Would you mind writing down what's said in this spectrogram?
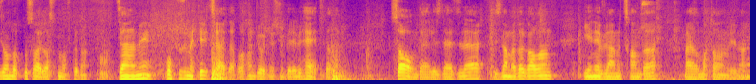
119 saylı Astonovkadan. Cəmi 30 metr içəridə. Baxın gördüyünüz kimi belə bir həyəti də var. Sağ olun dəyərli izləyicilər. İzləmədə qalın. Yeni evlərimiz çıxanda məlumat alın verirəm.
